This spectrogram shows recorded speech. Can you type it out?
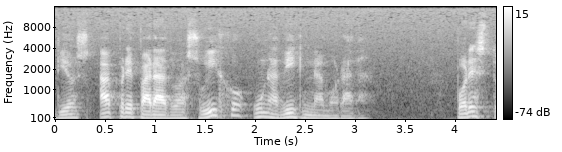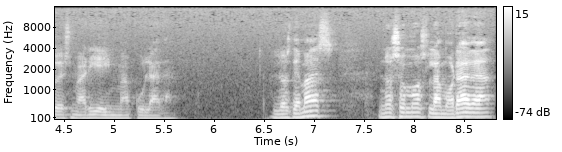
Dios ha preparado a su Hijo una digna morada. Por esto es María Inmaculada. Los demás no somos la morada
